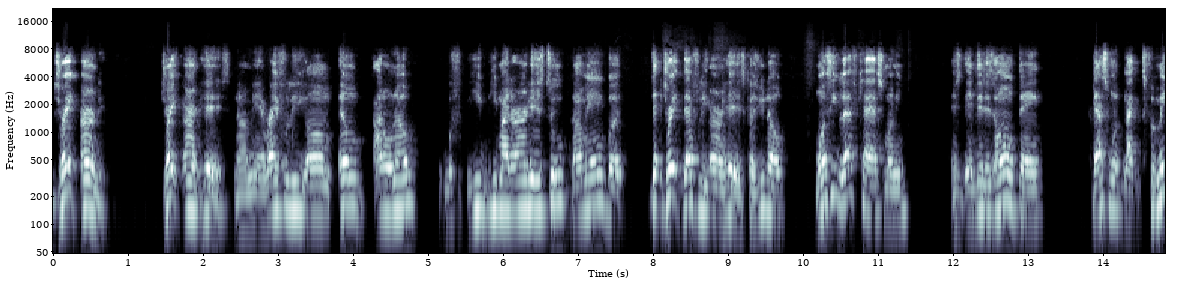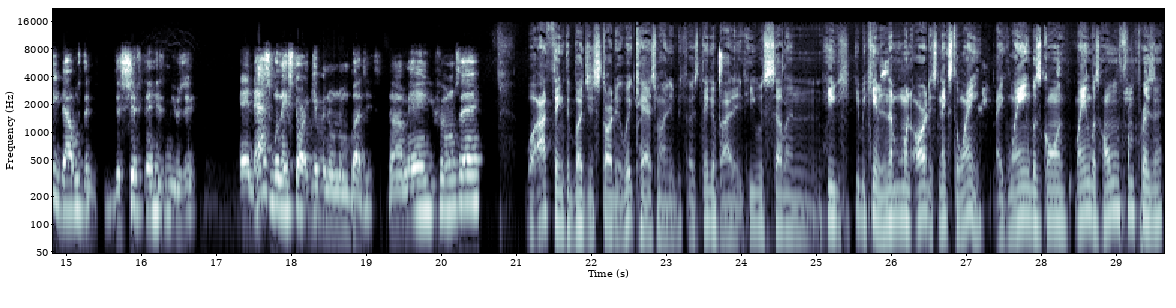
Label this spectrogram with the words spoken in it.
Drake earned it. Drake earned his. You know what I mean? And rightfully, um, M, I don't know. He he might have earned his too. You know what I mean? But Drake definitely earned his because you know once he left Cash Money and, and did his own thing, that's when like for me that was the the shift in his music, and that's when they start giving him them budgets. You know what I mean? You feel what I'm saying? Well, I think the budget started with Cash Money because think about it, he was selling. He he became the number one artist next to Wayne. Like Wayne was going, Wayne was home from prison,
